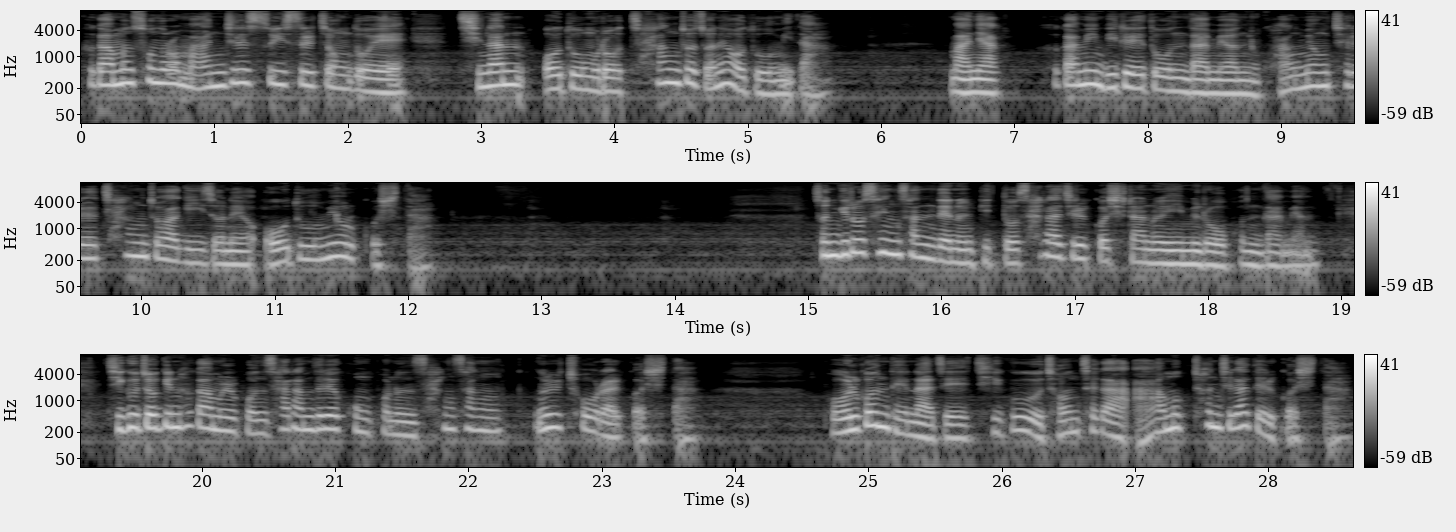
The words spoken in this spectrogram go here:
흑암은 손으로 만질 수 있을 정도의 진한 어두움으로 창조전의 어두움이다. 만약 흑암이 미래에도 온다면 광명체를 창조하기 이전에 어두움이 올 것이다. 전기로 생산되는 빛도 사라질 것이라는 의미로 본다면 지구적인 흑암을 본 사람들의 공포는 상상을 초월할 것이다. 벌건 대낮에 지구 전체가 암흑천지가 될 것이다.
